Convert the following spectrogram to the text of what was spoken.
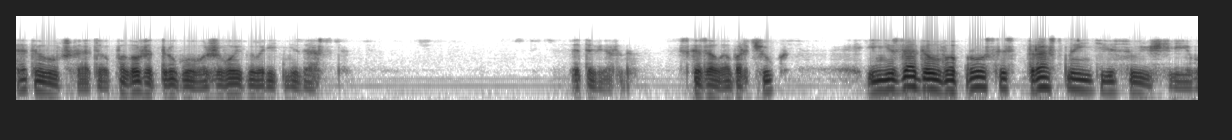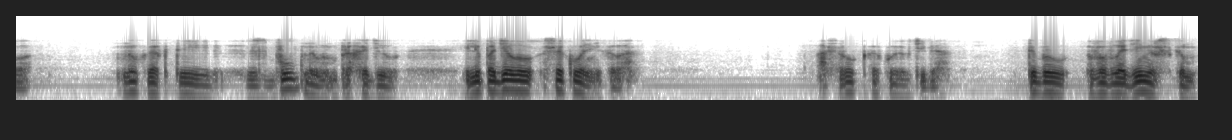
Это лучше, а то положат другого, живой говорить не даст. Это верно, сказал Оборчук, и не задал вопросы, страстно интересующие его. Ну, как ты с Бубновым проходил? Или по делу Сокольникова? А срок какой у тебя? Ты был во Владимирском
